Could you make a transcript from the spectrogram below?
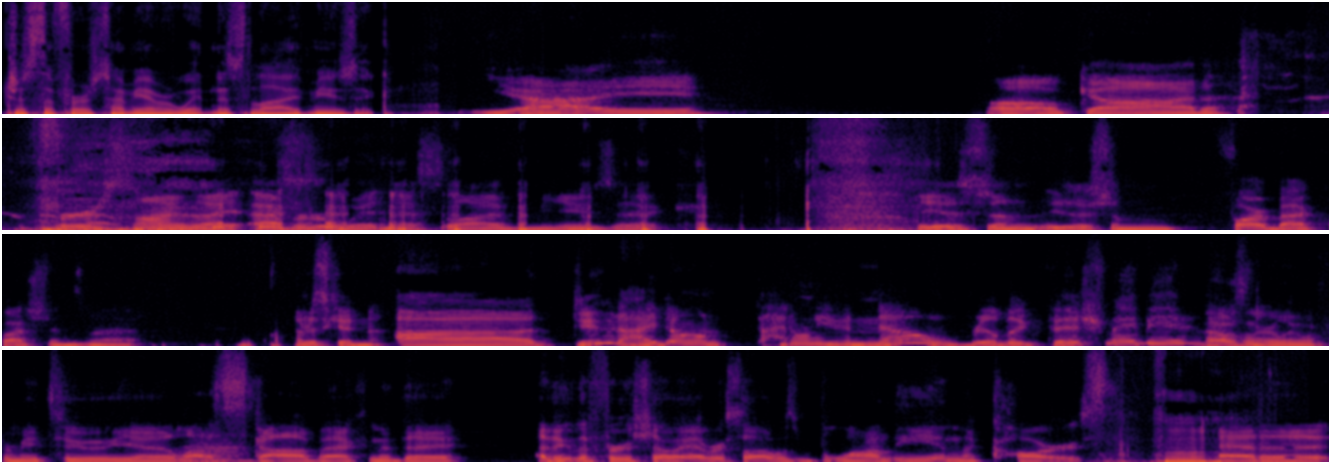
just the first time you ever witnessed live music. Yeah. I, oh God. First time that I ever witnessed live music. These are some. These are some far back questions, Matt. I'm just kidding. Uh, dude, I don't. I don't even know. Reel Big Fish, maybe. That was an early one for me too. Yeah, a lot of Ah. ska back in the day. I think the first show I ever saw was Blondie and the Cars Hmm. at uh,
